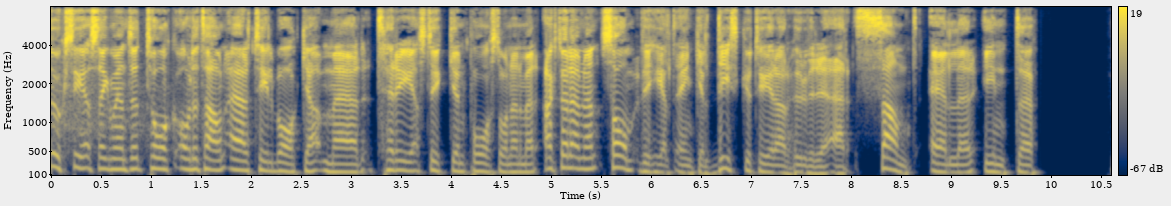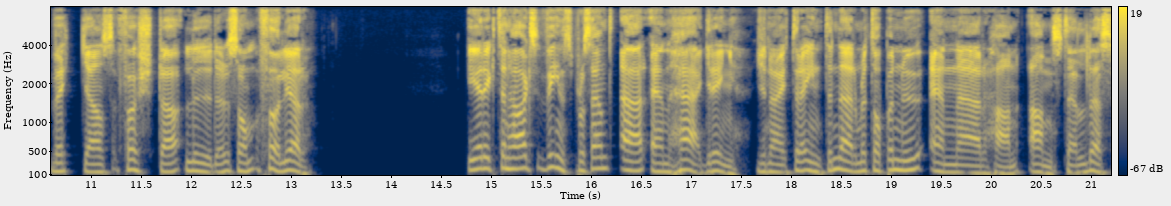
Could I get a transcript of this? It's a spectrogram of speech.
Succésegmentet Talk of the Town är tillbaka med tre stycken påståenden med aktuella ämnen som vi helt enkelt diskuterar huruvida det är sant eller inte. Veckans första lyder som följer. Erik Ten Hags vinstprocent är en hägring. United är inte närmare toppen nu än när han anställdes.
